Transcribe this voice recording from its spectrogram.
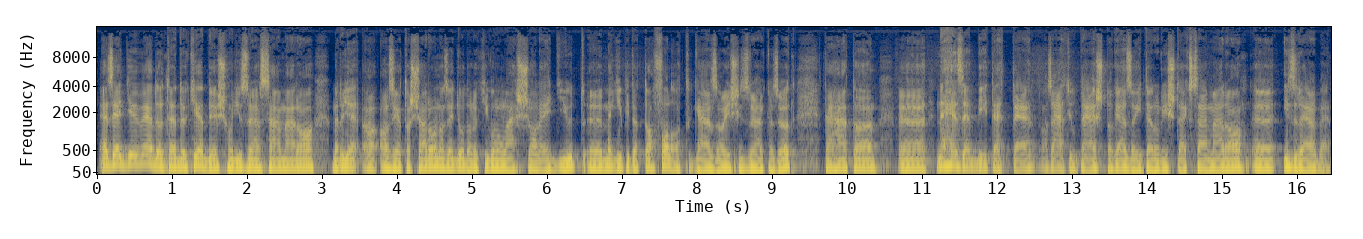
Ez egy eldöntendő kérdés, hogy Izrael számára, mert ugye azért a Sáron az egy oldalú kivonulással együtt megépítette a falat Gáza és Izrael között, tehát a, a, nehezebbé tette az átjutást a gázai terroristák számára Izraelbe.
